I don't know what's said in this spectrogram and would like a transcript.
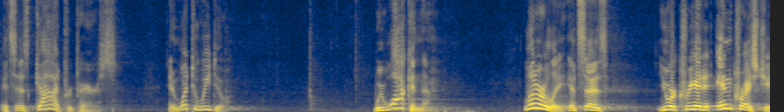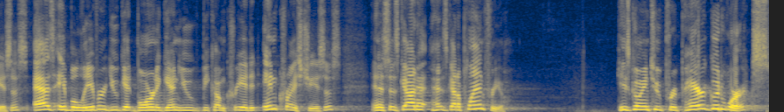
It says God prepares. And what do we do? We walk in them. Literally, it says, You are created in Christ Jesus. As a believer, you get born again, you become created in Christ Jesus. And it says, God has got a plan for you. He's going to prepare good works,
